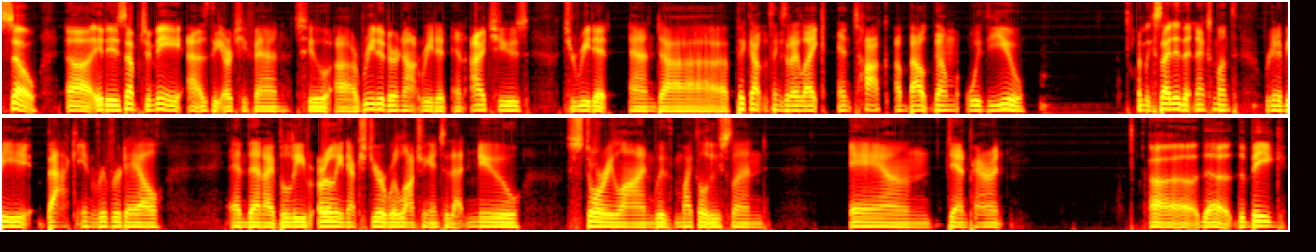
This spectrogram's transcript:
So uh, it is up to me as the Archie fan to uh, read it or not read it, and I choose to read it and uh, pick out the things that I like and talk about them with you. I'm excited that next month we're going to be back in Riverdale, and then I believe early next year we're launching into that new storyline with Michael Uslan and Dan Parent. Uh, the the big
